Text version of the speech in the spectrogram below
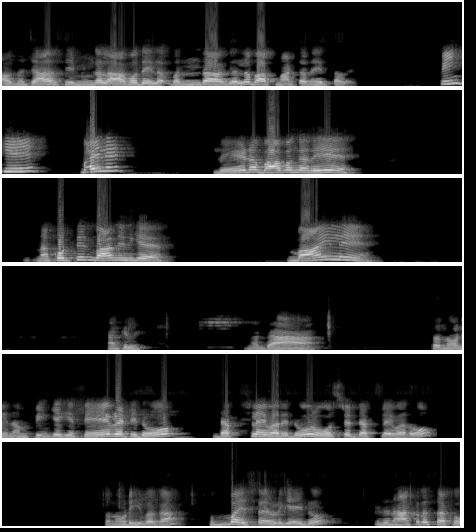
ಅವನ್ನ ಜಾಸ್ತಿ ಮಿಂಗಲ್ ಆಗೋದೇ ಇಲ್ಲ. ಬಂದಾಗೆಲ್ಲ ಬಾಕ್ ಮಾಡ್ತಾನೆ ಇರ್ತಾಳೆ. ಪಿಂಕಿ ಬೈಲಿ ಬೇಡ ಬಾ ಬಂಗಾರಿ ನಾ ಕೊಡ್ತೀನಿ ಬಾ ನಿನಗೆ. ಬಾಯ್ಲಿ. ಹಾಕಲಿ. ಅದಾ ಸೊ ನೋಡಿ ನಮ್ಮ ಪಿಂಕಿಗೆ ಫೇವ್ರೆಟ್ ಇದು. ಡಕ್ ಫ್ಲೇವರ್ ಇದು ರೋಸ್ಟೆಡ್ ಡಕ್ ಫ್ಲೇವರು ಸೊ ನೋಡಿ ಇವಾಗ, ತುಂಬಾ ಇಷ್ಟ ಇವಳಿಗೆ ಇದು. ಇದನ್ನ ಹಾಕಿದ್ರೆ ಸಾಕು.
